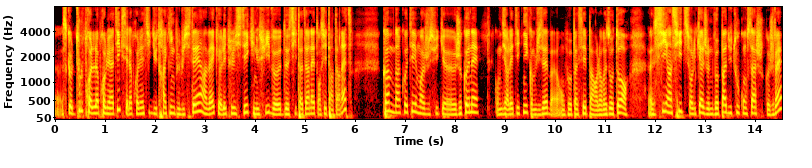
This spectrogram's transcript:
parce que tout le, la problématique, c'est la problématique du tracking publicitaire avec euh, les publicités qui nous suivent euh, de site internet en site internet. Comme d'un côté, moi, je suis je connais, comment dire, les techniques, comme je disais, bah, on peut passer par le réseau Tor. Euh, si un site sur lequel je ne veux pas du tout qu'on sache que je vais,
